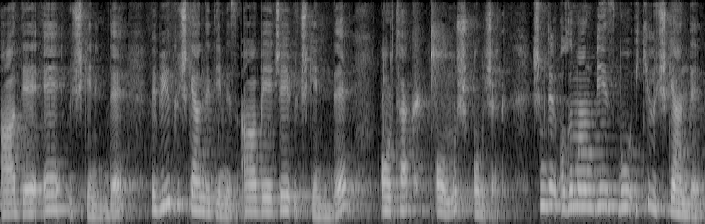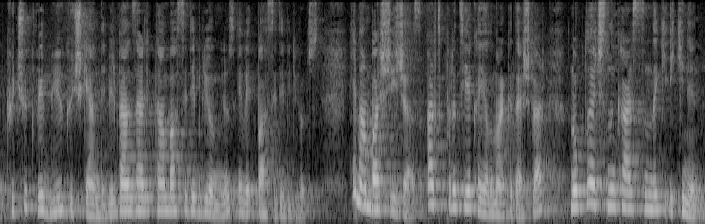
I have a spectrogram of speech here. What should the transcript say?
ADE üçgeninde ve büyük üçgen dediğimiz ABC üçgeninde ortak olmuş olacak. Şimdi o zaman biz bu iki üçgende, küçük ve büyük üçgende bir benzerlikten bahsedebiliyor muyuz? Evet bahsedebiliyoruz. Hemen başlayacağız. Artık pratiğe kayalım arkadaşlar. Nokta açısının karşısındaki 2'nin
